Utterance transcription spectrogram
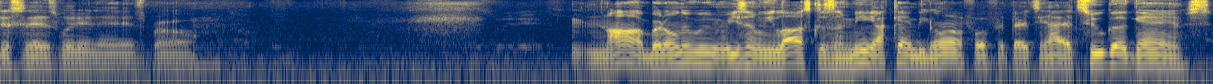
Just is what it is, bro. Nah, but The only reason we lost because of me. I can't be going four for thirteen. I had two good games.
